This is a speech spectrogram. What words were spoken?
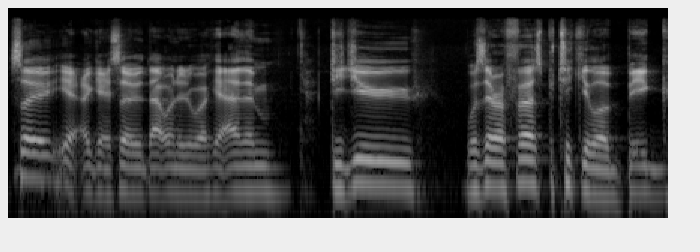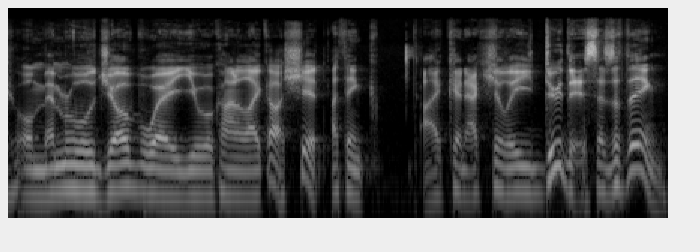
So yeah, okay. So that one didn't work out. And then, did you? Was there a first particular big or memorable job where you were kind of like, oh shit, I think I can actually do this as a thing?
